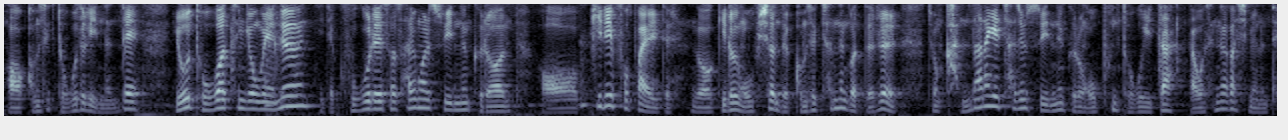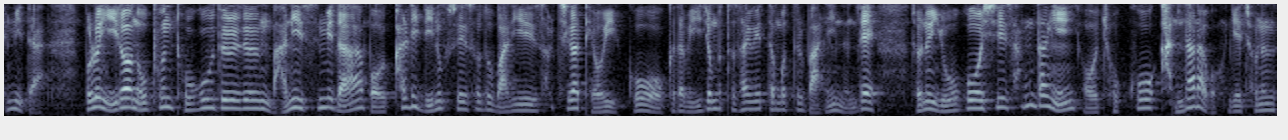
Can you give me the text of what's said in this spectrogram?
어, 검색 도구들이 있는데 이 도구 같은 경우에는 이제 구글에서 사용할 수 있는 그런 어, pdf 파일들 어, 이런 옵션들 검색 찾는 것들을 좀 간단하게 찾을 수 있는 그런 오픈 도구이다 라고 생각하시면 됩니다. 물론 이런 오픈 도구들은 많이 있습니다. 뭐 칼리 리눅스에서도 많이 설치가 되어 있고 그 다음에 이전부터 사용했 했던 것들 많이 있는데 저는 이것이 상당히 어, 좋고 간단하고 이게 저는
